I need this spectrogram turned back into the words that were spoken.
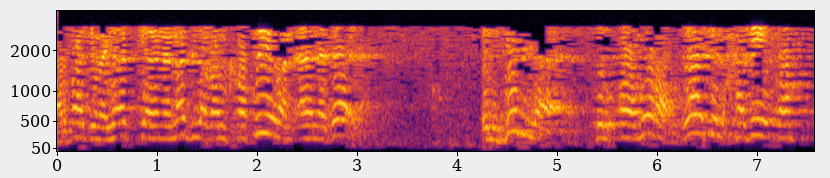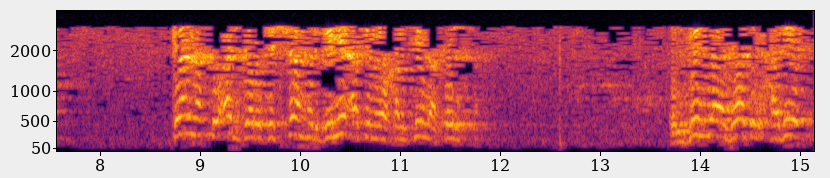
أربعة جنيهات كان مبلغا خطيرا آنذاك. الفيلا في القاهرة ذات الحديقة كانت تؤجر في الشهر بمئة وخمسين قرشا الفيلا ذات الحديقة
